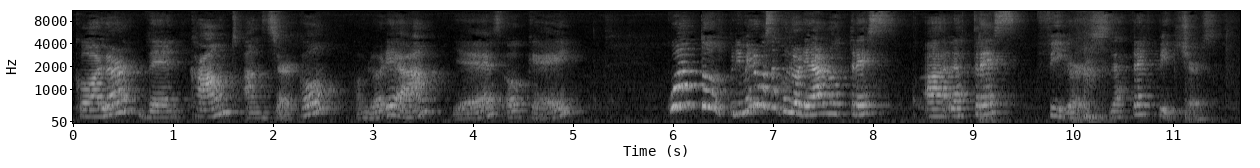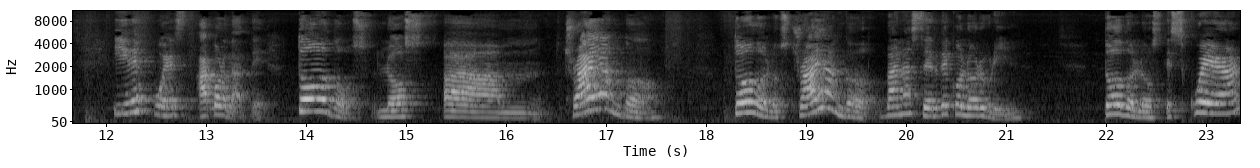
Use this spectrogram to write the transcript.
Color, then count and circle. Colorea. Yes, ok. ¿Cuántos? Primero vas a colorear los tres, uh, las tres figures, las tres pictures. Y después, acordate, todos los um, triangle, todos los triangle van a ser de color green. Todos los square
